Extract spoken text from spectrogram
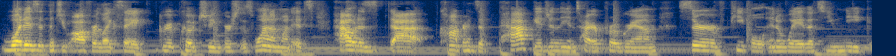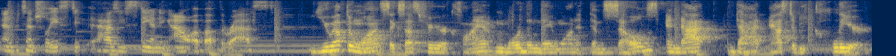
what is it that you offer like say group coaching versus one-on-one. It's how does that comprehensive package in the entire program serve people in a way that's unique and potentially st- has you standing out above the rest? You have to want success for your client more than they want it themselves and that that has to be clear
